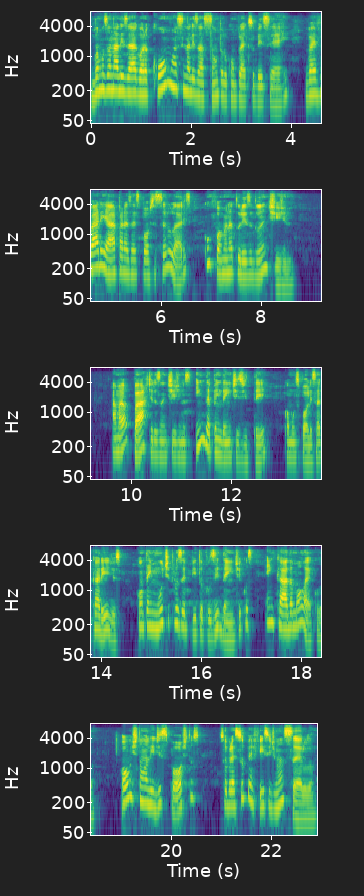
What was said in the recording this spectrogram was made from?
vamos analisar agora como a sinalização pelo complexo BCR vai variar para as respostas celulares conforme a natureza do antígeno. A maior parte dos antígenos independentes de T, como os polissacarídeos, contém múltiplos epítopos idênticos em cada molécula, ou estão ali dispostos sobre a superfície de uma célula.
